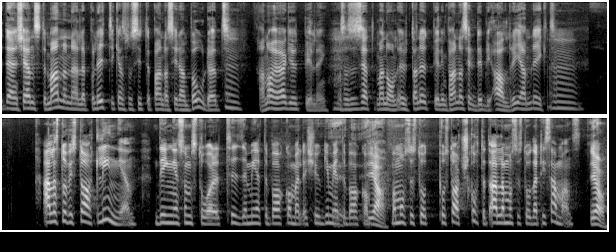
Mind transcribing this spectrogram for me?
Den tjänstemannen eller politikern som sitter på andra sidan bordet, han har hög utbildning. Och sen så sätter man någon utan utbildning på andra sidan. Det blir aldrig jämlikt. Alla står vid startlinjen. Det är ingen som står 10 meter bakom eller 20 meter bakom. Ja. Man måste stå på startskottet. Alla måste stå där tillsammans. Ja,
